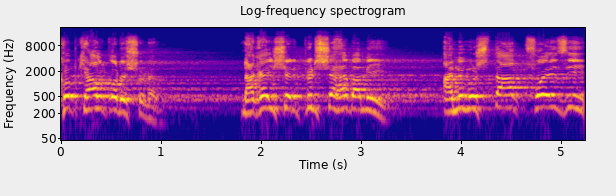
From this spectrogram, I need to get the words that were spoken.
খুব খেয়াল করে শোনেন। নাগাইশের পীর সাহেব আমি। আমি মুশতাক ফয়েজি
